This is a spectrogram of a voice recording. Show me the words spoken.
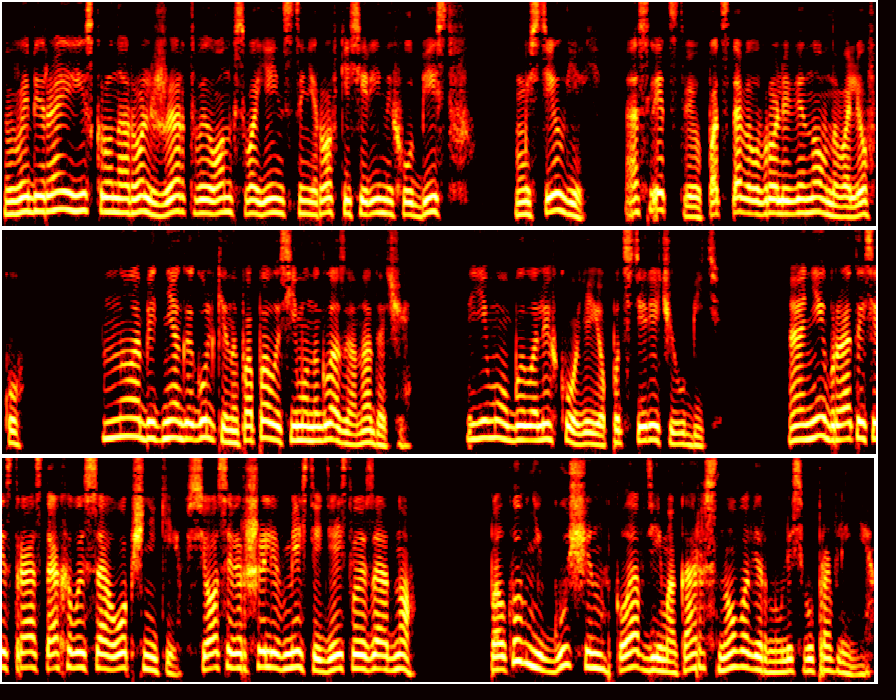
Выбирая искру на роль жертвы, он в своей инсценировке серийных убийств мстил ей, а следствию подставил в роли виновного Левку. Ну а бедняга Гулькина попалась ему на глаза на даче. Ему было легко ее подстеречь и убить. Они, брат и сестра Астаховы, сообщники, все совершили вместе, действуя заодно. Полковник Гущин, Клавдий и Макар снова вернулись в управление.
